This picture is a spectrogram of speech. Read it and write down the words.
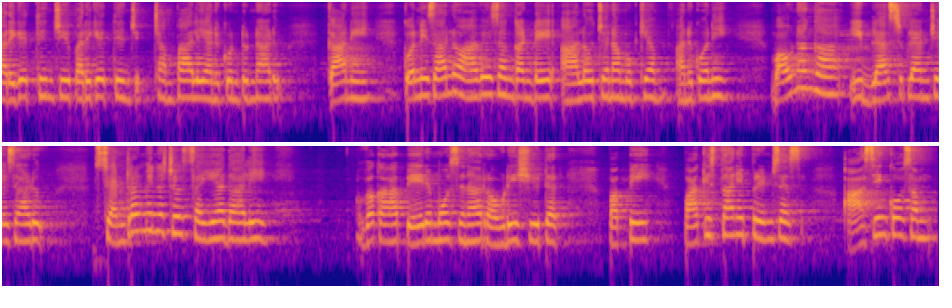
పరిగెత్తించి పరిగెత్తించి చంపాలి అనుకుంటున్నాడు. కానీ కొన్నిసార్లు ఆవేశం కంటే ఆలోచన ముఖ్యం అనుకొని మౌనంగా ఈ బ్లాస్ట్ ప్లాన్ చేశాడు. సెంట్రల్ మినిస్టర్ సయ్యద్ అలీ ఒక పేరు మోసిన rowdy sheeter Pappi Pakistani princess Asim కోసం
